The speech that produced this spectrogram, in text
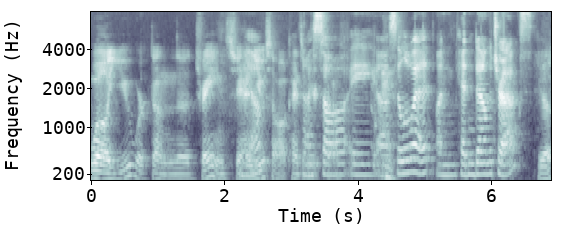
Well, you worked on the trains, Shan. Yeah. You saw all kinds of I weird saw stuff. a uh, silhouette. I'm heading down the tracks. Yeah.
